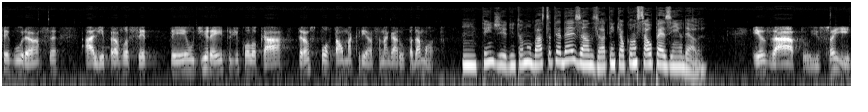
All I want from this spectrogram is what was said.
segurança ali para você ter o direito de colocar, transportar uma criança na garupa da moto. Entendido. Então não basta ter 10 anos, ela tem que alcançar o pezinho dela. Exato, isso aí.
